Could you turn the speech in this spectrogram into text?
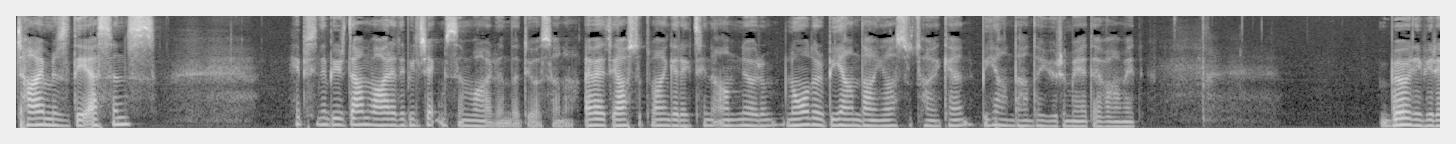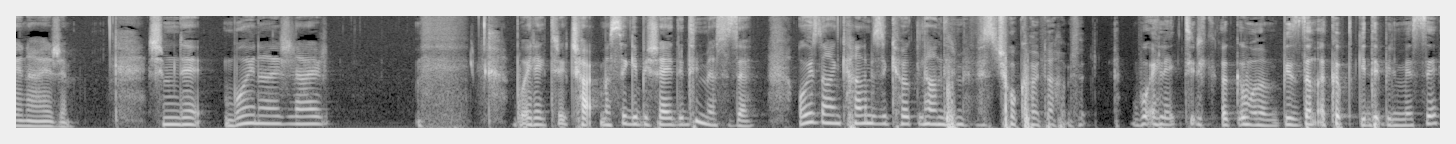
Time is the essence. Hepsini birden var edebilecek misin varlığında diyor sana. Evet yas tutman gerektiğini anlıyorum. Ne olur bir yandan yas tutarken bir yandan da yürümeye devam et. Böyle bir enerji. Şimdi bu enerjiler bu elektrik çarpması gibi şey dedim ya size. O yüzden kendimizi köklendirmemiz çok önemli. bu elektrik akımının bizden akıp gidebilmesi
